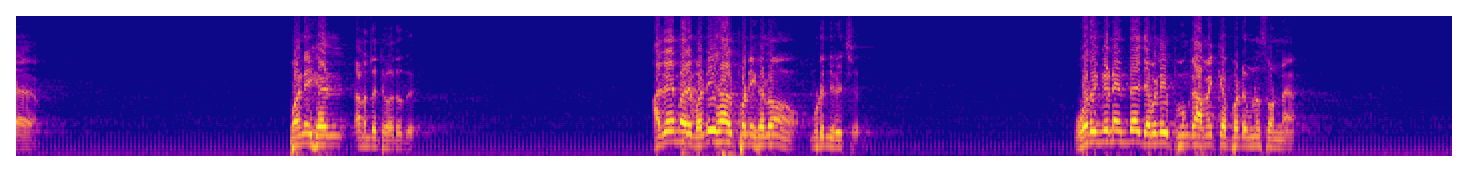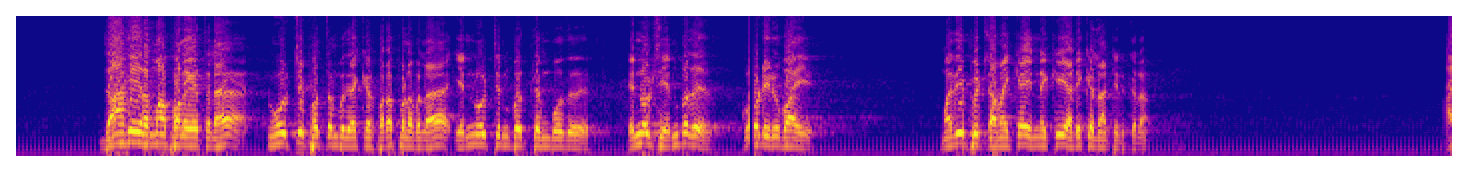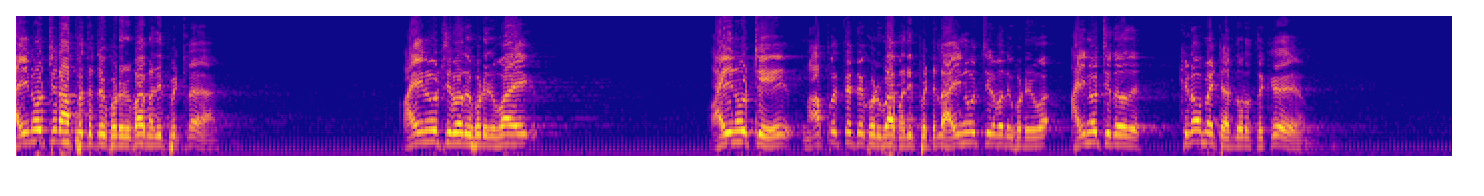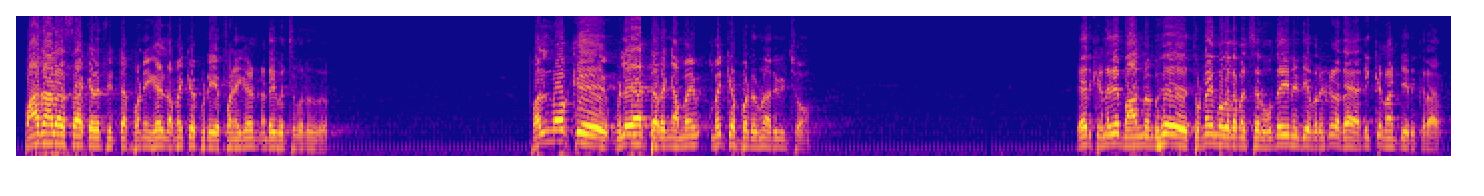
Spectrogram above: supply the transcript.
பணிகள் நடந்துட்டு வருது. அதே மாதிரி வடிகால் பணிகளும் முடிஞ்சிருச்சு. ஒருங்கிணைந்த ஜவுளி பூங்கா அமைக்கப்படும்னு சொன்னேன். ஜாகீர் அம்மா பாளையத்தில் நூற்றி பத்தொன்பது ஏக்கர் பரப்பளவில் எண்ணூற்றி எண்பத்தி ஒன்பது எண்ணூற்றி எண்பது கோடி ரூபாய் மதிப்பீட்டு அமைக்க இன்னைக்கு அடிக்கல் நாட்டியிருக்கிறேன். ஐநூற்றி நாற்பத்தெட்டு கோடி ரூபாய் மதிப்பீட்டில் ஐநூற்றி இருபது கோடி ரூபாய் ஐநூற்றி நாற்பத்தெட்டு கோடி ரூபாய் மதிப்பீட்டில் ஐநூற்றி இருபது கோடி ரூபாய் ஐநூற்றி இருபது கிலோமீட்டர் தூரத்துக்கு பாதாள சாக்கடை திட்ட பணிகள் அமைக்கக்கூடிய பணிகள் நடைபெற்று வருது. பல்நோக்கு விளையாட்டரங்கு அமை அமைக்கப்படும் அறிவித்தோம் ஏற்கனவே மாண்புமிகு துணை முதலமைச்சர் உதயநிதி அவர்கள் அதை அடிக்க நாட்டியிருக்கிறார்.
